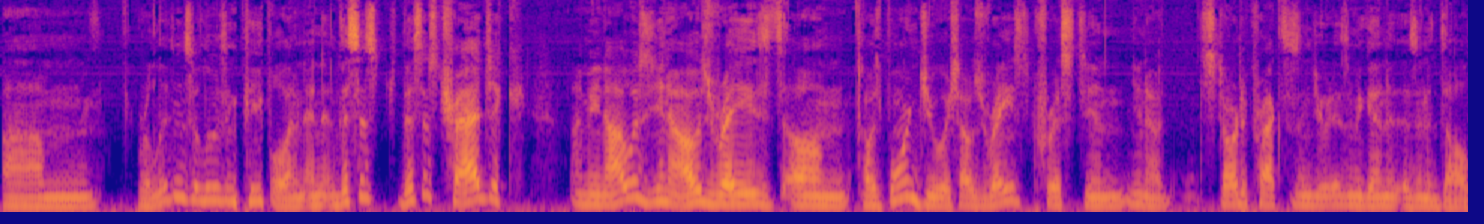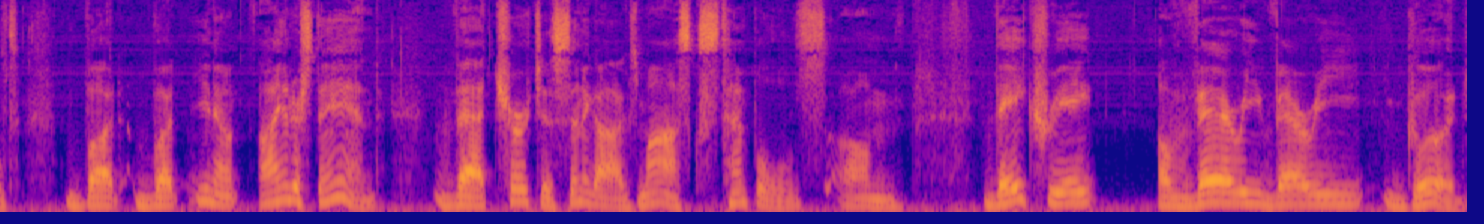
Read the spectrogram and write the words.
Um, religions are losing people, and, and this is this is tragic. I mean, I was you know I was raised um, I was born Jewish. I was raised Christian. You know, started practicing Judaism again as an adult, but but you know I understand that churches, synagogues, mosques, temples, um, they create a very, very good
